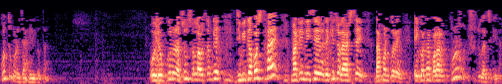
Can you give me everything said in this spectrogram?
কত বড় জাহিরি কথা। ওই লোকগুলো রাসুল সাল্লাহ ইসলামকে জীবিত অবস্থায় মাটির নিচে রেখে চলে আসছে, দাফন করে। এই কথা বলার কোন সুযোগ আছে কিনা?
